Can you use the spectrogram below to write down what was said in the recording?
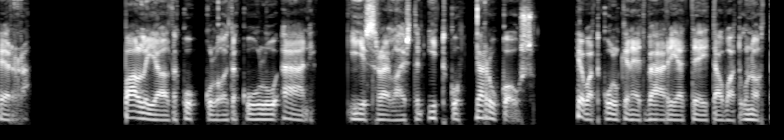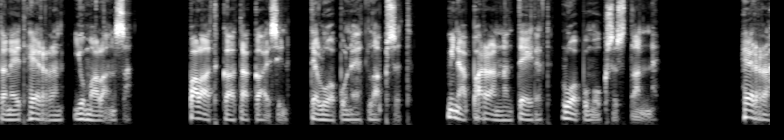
Herra. Paljaalta kukkuloita kuuluu ääni, israelaisten itku ja rukous. He ovat kulkeneet vääriä teitä, ovat unohtaneet Herran, Jumalansa. Palatkaa takaisin, te luopuneet lapset. Minä parannan teidät luopumuksestanne. Herra,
